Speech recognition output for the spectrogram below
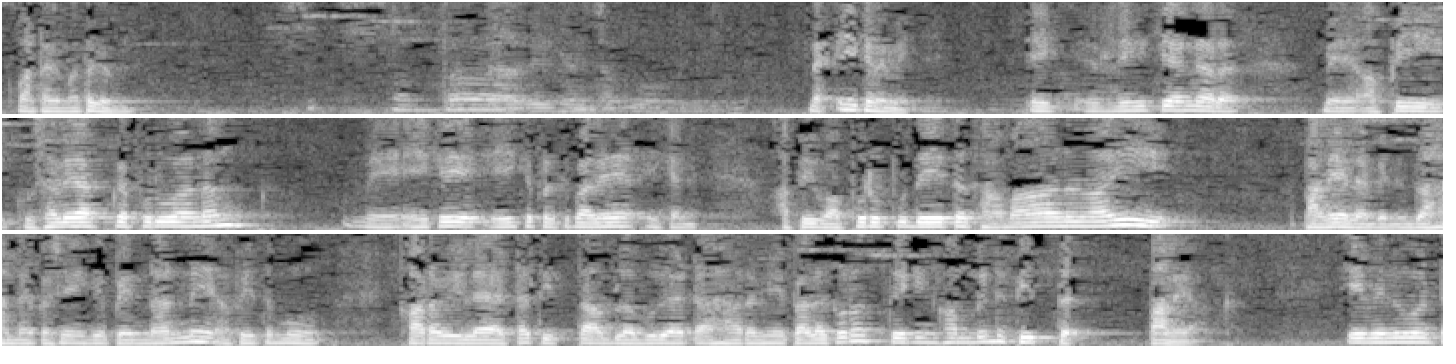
කොහටද මතකද? නෑ ඒක නෙමෙයි. ඒ මේක කියන්නේ අර මේ අපි කුසලයක් වපුරුවා නම් මේ ඒකේ ඒකේ ප්‍රතිඵලය ඒ කියන්නේ අපි වපුරපු දෙයට සමානයි ඵලය ලැබෙන. උදාහරණයක් වශයෙන් ඒක පෙන්වන්නේ අපි හිතමු කරවිලයට තිත්තා බ්ලබුලයට ආහාර මේ පැල කරොත් ඒකෙන් හම්බෙන්නේ තිත්ත ඵලයක්. ඒ වෙනුවට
